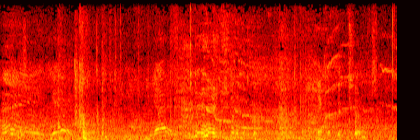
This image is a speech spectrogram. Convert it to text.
Hey, yay! You got it. Take a picture.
